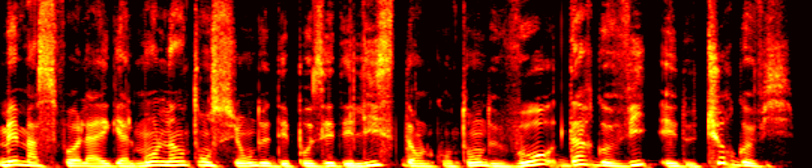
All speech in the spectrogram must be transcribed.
Mais Masse Folle a également l'intention de déposer des listes dans le canton de Vaud, d'Argovie et de Turgovie.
